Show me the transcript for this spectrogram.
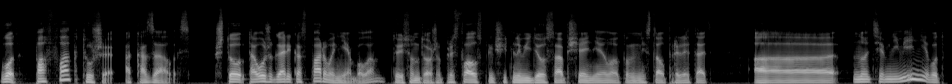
Вот, по факту же оказалось, что того же Гарри Каспарова не было, то есть он тоже прислал исключительно видеосообщение, вот он не стал прилетать, а, но тем не менее, вот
